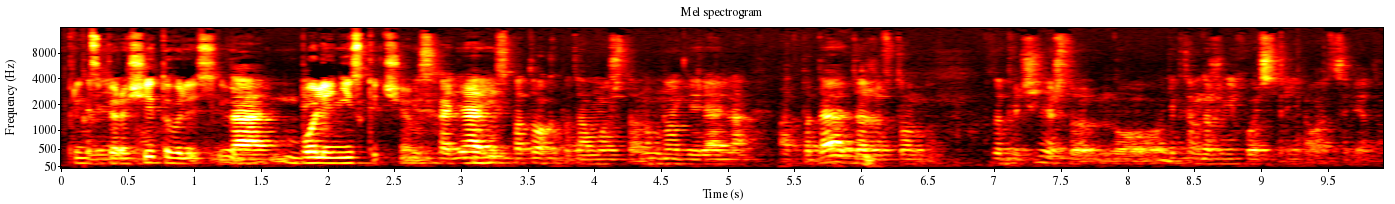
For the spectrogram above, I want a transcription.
в принципе, рассчитывались э, Да. более низко, чем... исходя из потока, потому что ну, многие реально отпадают даже в том, по той причине, что ну, некоторым даже не хочется тренироваться летом.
